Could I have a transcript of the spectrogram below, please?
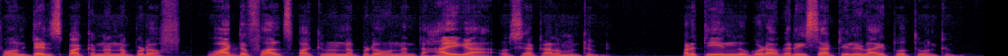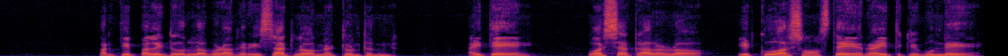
ఫౌంటైన్స్ పక్కన ఉన్నప్పుడు వాటర్ ఫాల్స్ పక్కన ఉన్నప్పుడు ఉన్నంత హాయిగా వర్షాకాలం ఉంటుంది. ప్రతి ఇల్లు కూడా ఒక రీసార్ట్ ఇల్లులో అయిపోతూ ఉంటుంది. ప్రతి పల్లెటూరులో కూడా ఒక రీసార్ట్లో ఉన్నట్టు ఉంటుంది. అయితే వర్షాకాలంలో ఎక్కువ వర్షం వస్తే రైతుకి ఉండే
